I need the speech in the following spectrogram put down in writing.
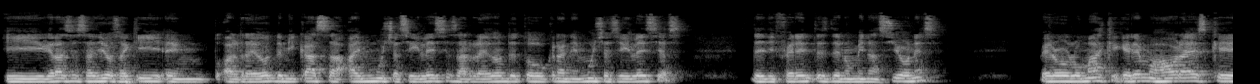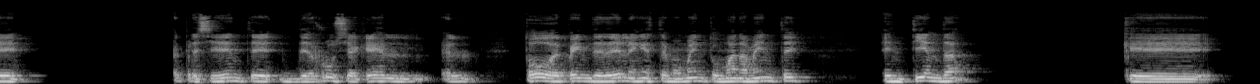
y gracias a Dios aquí en, alrededor de mi casa hay muchas iglesias, alrededor de toda Ucrania hay muchas iglesias de diferentes denominaciones, pero lo más que queremos ahora es que el presidente de Rusia, que es el, el todo depende de él en este momento humanamente, entienda que,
